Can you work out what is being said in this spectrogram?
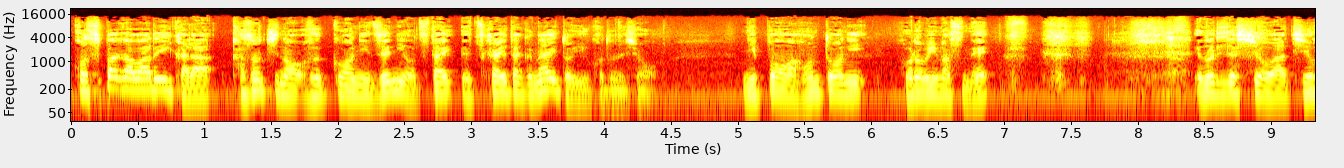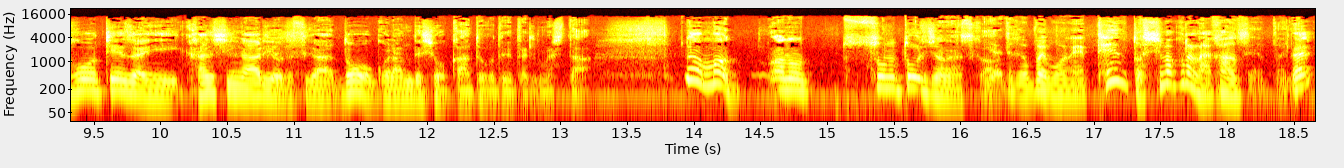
コスパが悪いから過疎地の復興に銭を伝え使いたくないということでしょう。日本は本当に滅びますね江ノ田師匠は地方経済に関心があるようですがどうご覧でしょうかということでいただきました。まああのその通りじゃないですか。いやだからやっぱりもうねテントしまくらなあかんすよやっぱり。え？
